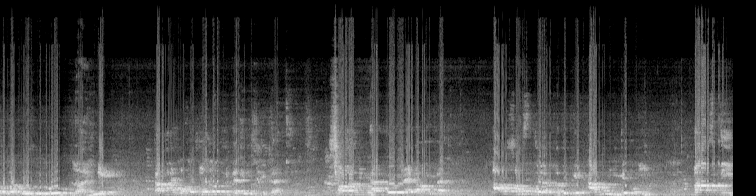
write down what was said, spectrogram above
করা কোনো সুযোগ নেই। তার মানে হজের জন্য দুইটা জিনিস নির্ধারিত। সময় নির্ধারিত জায়গা নির্ধারিত। আরও সহজ করে আপনাদেরকে আগুন নিতে বলি পাঁচ দিন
